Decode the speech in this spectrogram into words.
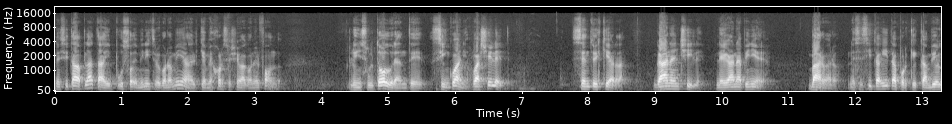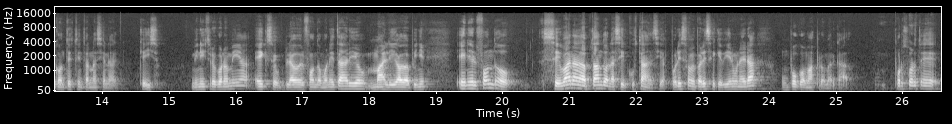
necesitaba plata y puso de ministro de Economía el que mejor se lleva con el fondo. Lo insultó durante cinco años. Bachelet, centro izquierda, gana en Chile, le gana a Piñera. Bárbaro, necesita guita porque cambió el contexto internacional. ¿Qué hizo? Ministro de Economía, ex empleado del Fondo Monetario, más ligado a Piñera. En el fondo se van adaptando a las circunstancias, por eso me parece que viene una era un poco más pro mercado. Por suerte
